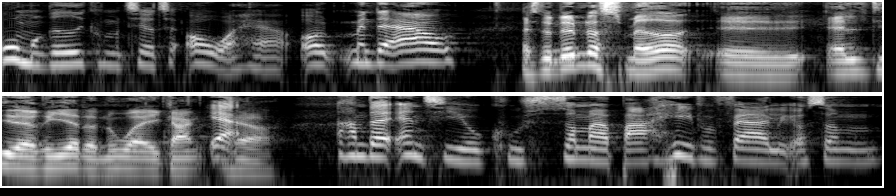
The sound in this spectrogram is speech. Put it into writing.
romerriget kommer til at tage over her. Og, men der er jo Altså, det er dem, der smadrer øh, alle de der riger, der nu er i gang Ja. her. ham der er Antiochus, som er bare helt forfærdelig, og som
